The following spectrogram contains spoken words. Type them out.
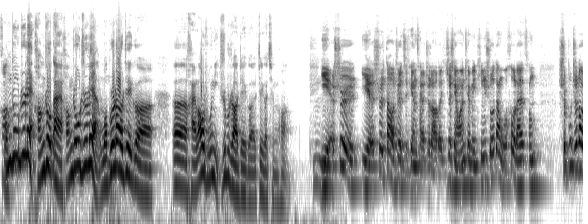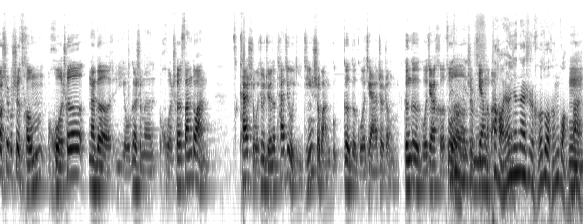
杭州之恋》，杭州哎，《杭州之恋》，我不知道这个。呃，海老鼠，你知不知道这个这个情况？也是也是到这几天才知道的，之前完全没听说。但我后来从是不知道是不是从火车那个有个什么火车三段开始，我就觉得他就已经是往各个国家这种跟各个国家合作制片了吧？他好像现在是合作很广泛，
